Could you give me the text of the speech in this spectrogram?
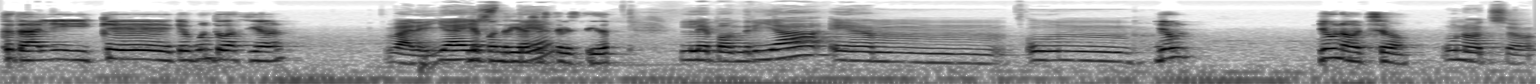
Total, ¿y qué, puntuación? Vale, ya ¿Le pondrías este vestido? Le pondría em, un... Yo un... Yo un 8. Un 8.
